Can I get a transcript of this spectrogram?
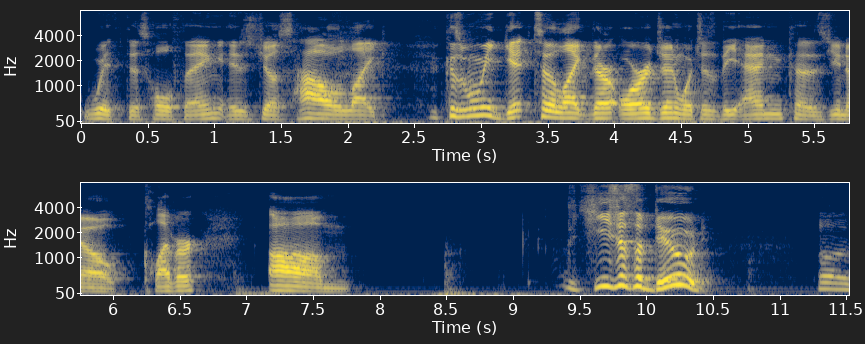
with this whole thing is just how like because when we get to like their origin, which is the end, because you know clever, um, he's just a dude. Uh,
